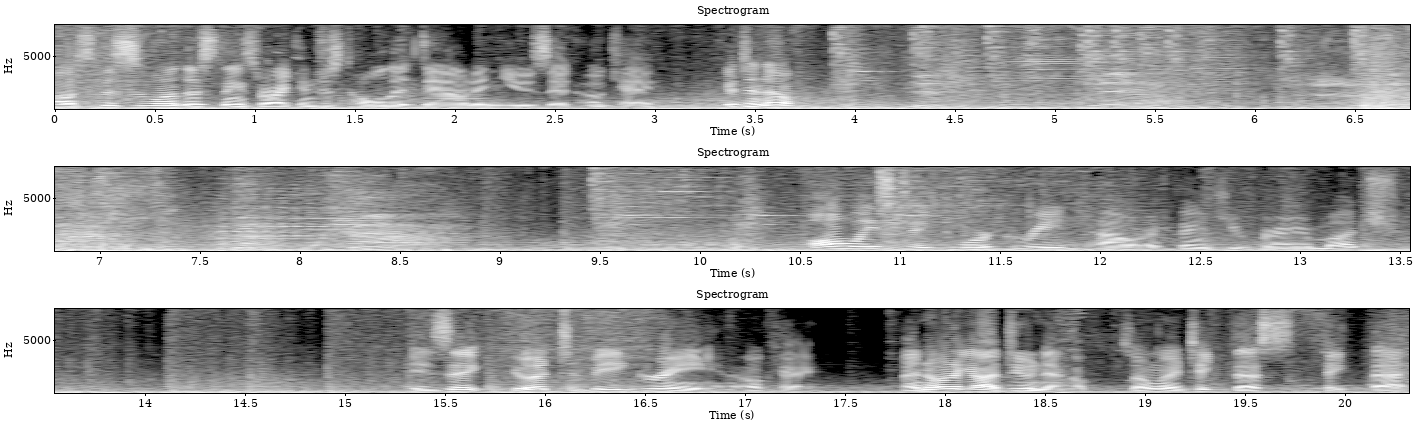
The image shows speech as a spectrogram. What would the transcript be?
Oh, so this is one of those things where I can just hold it down and use it. Okay. Good to know. Always take more greed power. Thank you very much. Is it good to be green? Okay. I know what I gotta do now. So I'm gonna take this, take that.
